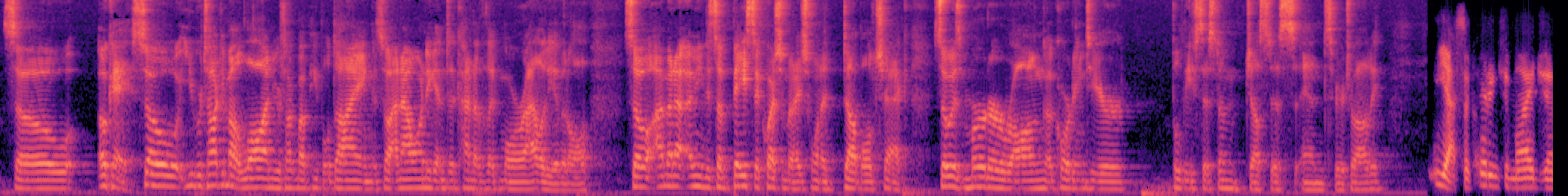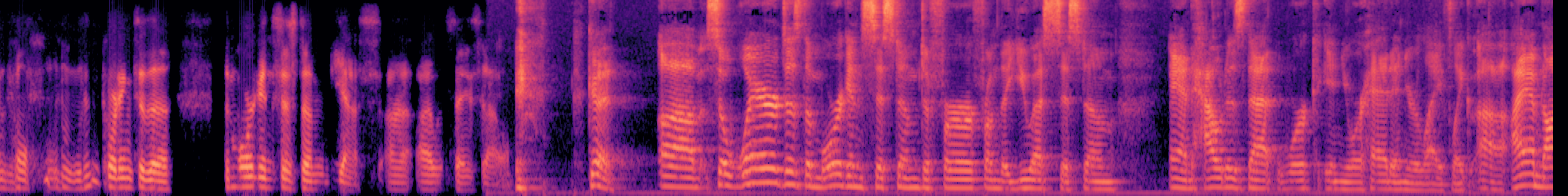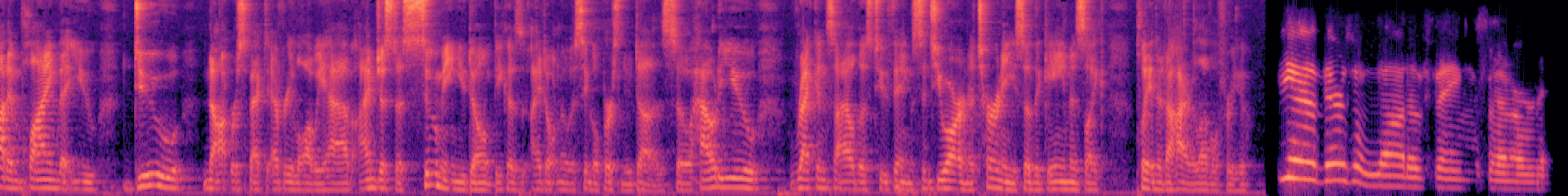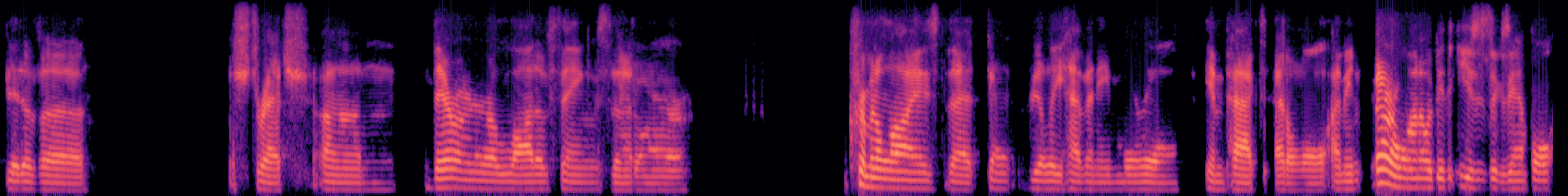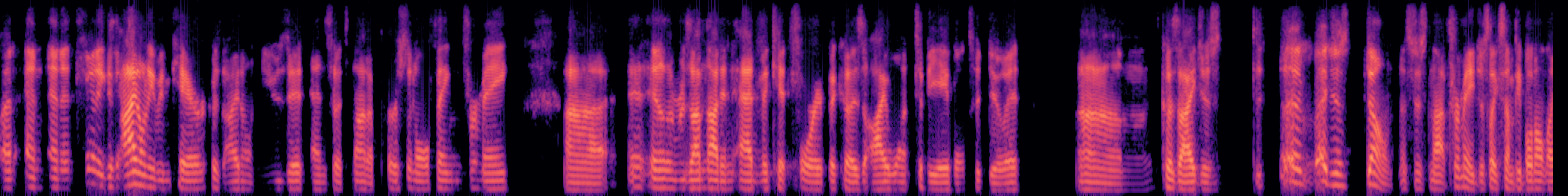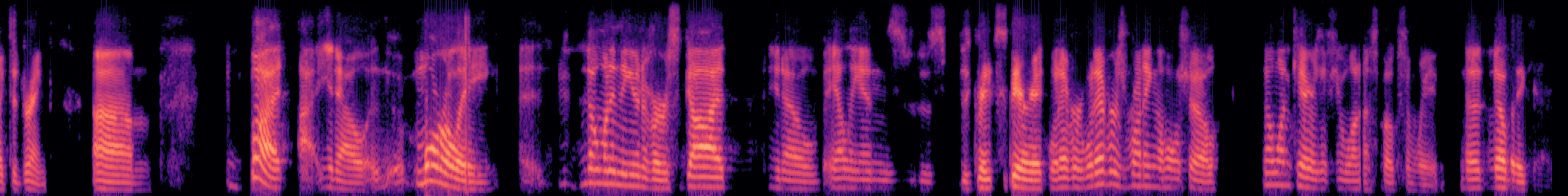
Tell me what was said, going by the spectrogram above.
so okay, so you were talking about law and you were talking about people dying. So and I want to get into kind of like morality of it all. So I'm gonna. I mean, it's a basic question, but I just want to double check. So is murder wrong according to your belief system, justice, and spirituality? Yes, according to my general, according to the the Morgan system, yes, uh, I would say so. Good. Um, so where does the Morgan system differ from the U.S. system? and how does that work in your head and your life like uh, i am not implying that you do not respect every law we have i'm just assuming you don't because i don't know a single person who does so how do you reconcile those two things since you are an attorney so the game is like played at a higher level for you yeah there's a lot of things that are a bit of a, a stretch um, there are a lot of things that are criminalized that don't really have any moral impact at all. I mean, marijuana would be the easiest example, and and and it's funny because I don't even care because I don't use it, and so it's not a personal thing for me. Uh, in, other words, I'm not an advocate for it because I want to be able to do it. Because um, I just uh, I just don't. It's just not for me. Just like some people don't like to drink. Um, but uh, you know, morally, no one in the universe, God, you know, aliens, the great spirit, whatever, whatever's running the whole show, no one cares if you want to smoke some weed. No, nobody cares.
